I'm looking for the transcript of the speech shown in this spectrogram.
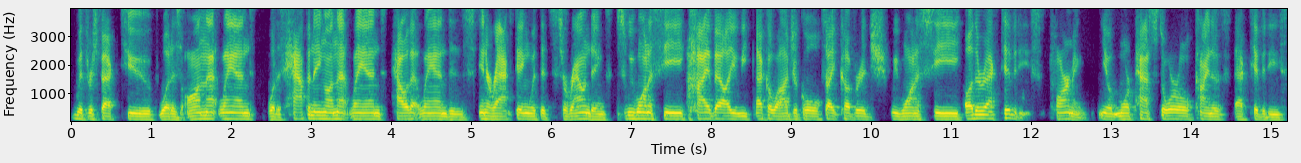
with respect to what is on that land, what is happening on that land, how that land is interacting with its surroundings. So, we want to see high value ecological site coverage. We want to see other activities, farming, you know, more pastoral kind of activities.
